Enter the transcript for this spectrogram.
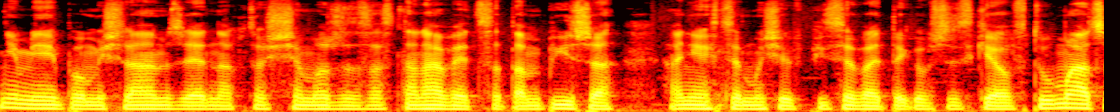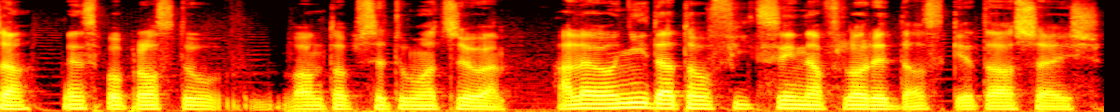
niemniej pomyślałem, że jednak ktoś się może zastanawiać co tam pisze, a nie chce mu się wpisywać tego wszystkiego w tłumacza, więc po prostu wam to przetłumaczyłem. A Leonida to fikcyjna Floryda z GTA 6.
